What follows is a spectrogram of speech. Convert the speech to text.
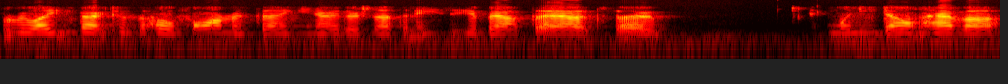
relating back to the whole farming thing, you know, there's nothing easy about that. So when you don't have a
